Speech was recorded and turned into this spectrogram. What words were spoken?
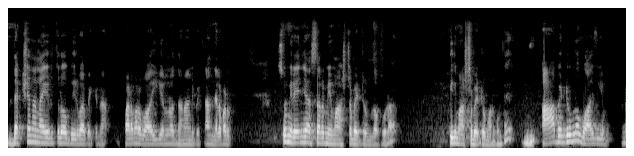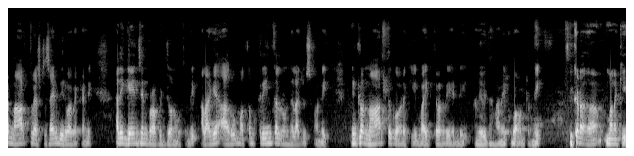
దక్షిణ నైరుతిలో బీరువా పెట్టిన పడమర వాయువ్యంలో ధనాన్ని పెట్టినా నిలబడదు. సో మీరు ఏం చేస్తారు? మీ మాస్టర్ బెడ్రూమ్లో కూడా ఇది మాస్టర్ బెడ్రూమ్ అనుకుంటే ఆ బెడ్రూమ్లో వాయువ్యం అంటే నార్త్ వెస్ట్ సైడ్ బీరువా పెట్టండి. అది గెయిన్స్ అండ్ ప్రాఫిట్ జోన్ అవుతుంది. అలాగే ఆ రూమ్ మొత్తం క్రీమ్ కలర్ ఉండేలా చూసుకోండి. ఇంట్లో నార్త్ గోడకి వైట్ కలర్ వేయండి అనే విధానం ఎక్కువ బాగుంటుంది ఇక్కడ మనకి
